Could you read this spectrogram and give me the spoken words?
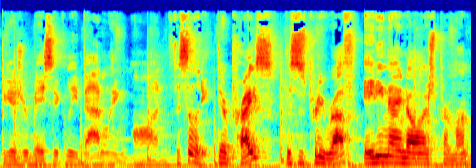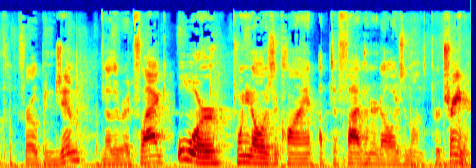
because you're basically battling on facility. Their price, this is pretty rough, $89 per month for open gym, another red flag, or $20 a client up to $500 a month per trainer,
